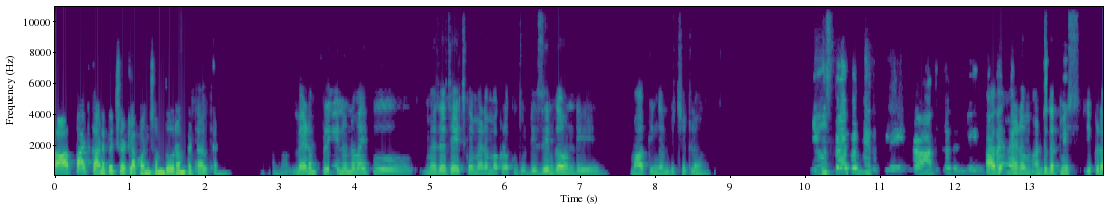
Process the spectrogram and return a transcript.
టాప్ పార్ట్ కనిపించట్లా. కొంచెం దూరం పెట్టాలి కానీ. మేడం ప్లేన్ ఉన్న వైపు మెజర్ చేయొచ్చు కదా మేడం అక్కడ కొంచెం డిజైన్గా ఉండి మార్కింగ్ అనిపించట్లా న్యూస్ పేపర్ మీద ప్లేన్ రాదు కదండి అదే మేడం అంటే దట్ మీన్స్ ఇక్కడ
